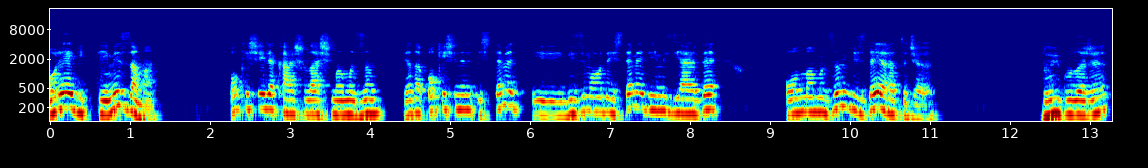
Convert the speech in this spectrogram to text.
oraya gittiğimiz zaman o kişiyle karşılaşmamızın ya da o kişinin isteme e, bizim orada istemediğimiz yerde olmamızın bizde yaratacağı duyguları,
